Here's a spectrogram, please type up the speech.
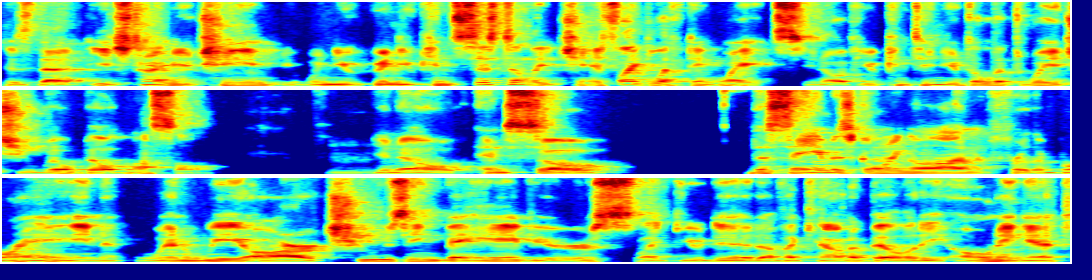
is that each time you change when you when you consistently change it's like lifting weights. You know if you continue to lift weights you will build muscle mm. you know? And so the same is going on for the brain when we are choosing behaviors like you did of accountability, owning it,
